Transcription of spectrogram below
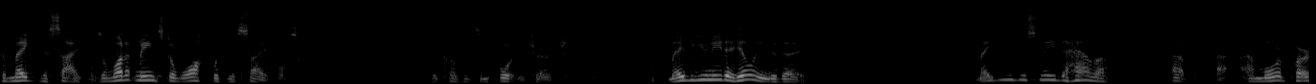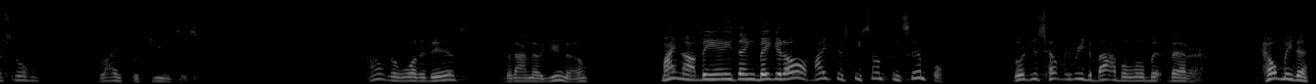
to make disciples and what it means to walk with disciples because it's important, church. Maybe you need a healing today. Maybe you just need to have a, a, a more personal life with Jesus. I don't know what it is, but I know you know. Might not be anything big at all. Might just be something simple. Lord, just help me read the Bible a little bit better. Help me to,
